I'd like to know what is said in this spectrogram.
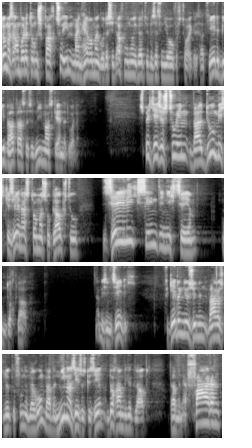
Thomas antwortete und sprach zu ihm, mein Herr und mein Gott, das steht auch in der Neue Weltübersetzung Jehovas Zeuge. Das hat, jede Bibel hat das, das ist niemals geändert worden. Spricht Jesus zu ihm, weil du mich gesehen hast, Thomas, so glaubst du, selig sind die nicht sehen und doch glauben. Ja, wir sind selig. Vergebung der Sünden, wahres Glück gefunden. Warum? Wir haben niemals Jesus gesehen und doch haben wir geglaubt. Wir haben erfahren,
